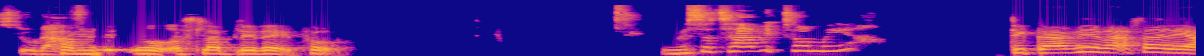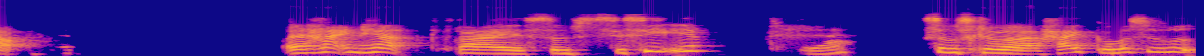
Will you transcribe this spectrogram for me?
Slutter komme lidt ned og slappe lidt af på. Men så tager vi to mere. Det gør vi i hvert fald, ja. Og jeg har en her fra øh, som Cecilie, ja. som skriver, hej gåsehud,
